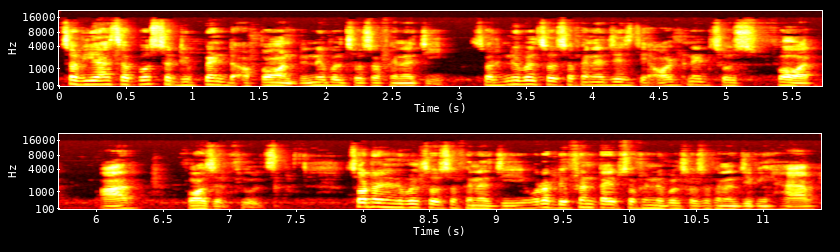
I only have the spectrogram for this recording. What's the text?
So we are supposed to depend upon renewable source of energy. So renewable source of energy is the alternate source for our fossil fuels. So what are renewable source of energy? What are different types of renewable source of energy we have?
